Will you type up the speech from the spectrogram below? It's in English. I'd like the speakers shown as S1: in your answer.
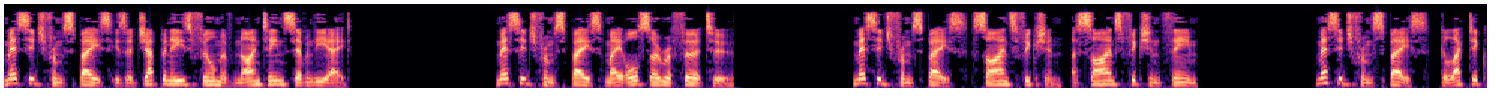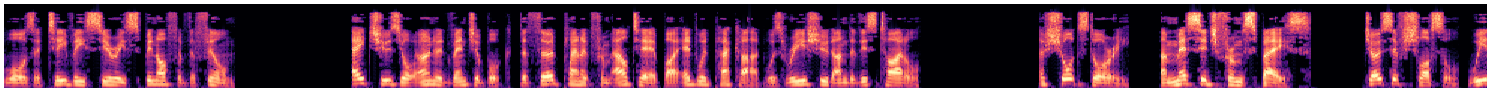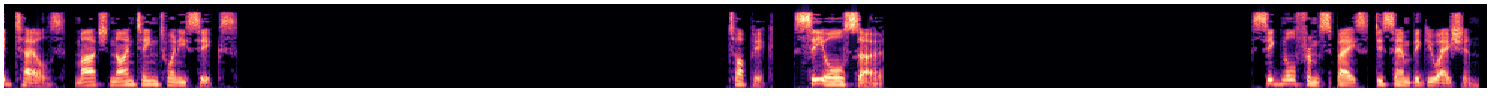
S1: Message from Space is a Japanese film of 1978. Message from Space may also refer to Message from Space science fiction, a science fiction theme. Message from Space, Galactic Wars a TV series spin-off of the film. A Choose Your Own Adventure book, The Third Planet from Altair by Edward Packard was reissued under this title. A short story, A Message from Space, Joseph Schlossel, Weird Tales, March 1926 Topic. See also. Signal from space disambiguation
